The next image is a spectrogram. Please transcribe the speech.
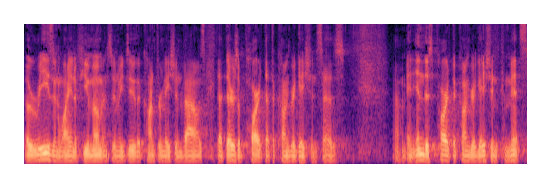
a reason why, in a few moments, when we do the confirmation vows, that there's a part that the congregation says. Um, and in this part, the congregation commits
